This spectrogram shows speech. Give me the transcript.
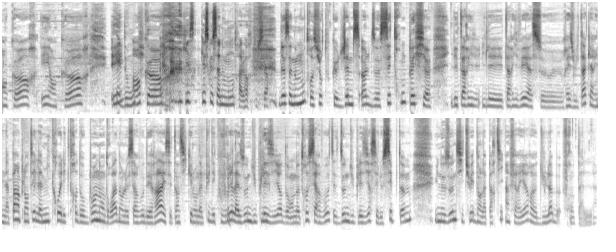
encore et encore et, donc encore. Qu'est-ce que ça nous montre alors tout ça? Bien, ça nous montre surtout que James Holtz s'est trompé. Il est, il est arrivé à ce résultat car il n'a pas implanté la microélectrode au bon endroit dans le cerveau des rats et c'est ainsi que l'on a pu découvrir la zone du plaisir dans notre cerveau. Cette zone du plaisir, c'est le septum, une zone située dans la partie inférieure du lobe frontal.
